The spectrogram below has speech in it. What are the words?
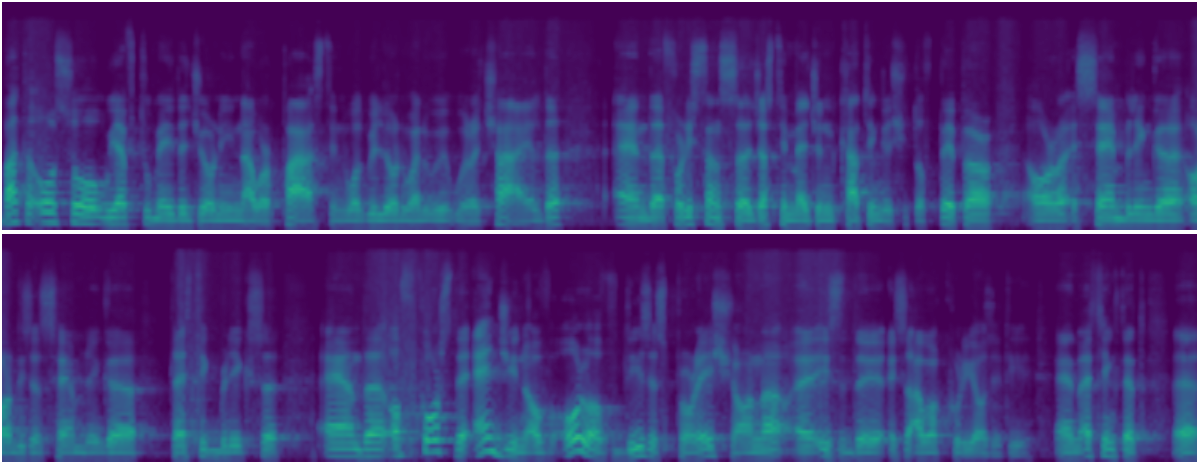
But also we have to make the journey in our past and what we learned when we were a child. And uh, for instance, uh, just imagine cutting a sheet of paper or assembling or disassembling plastic bricks. And uh, of course, the engine of all of this exploration uh, is, the, is our curiosity. And I think that, uh,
